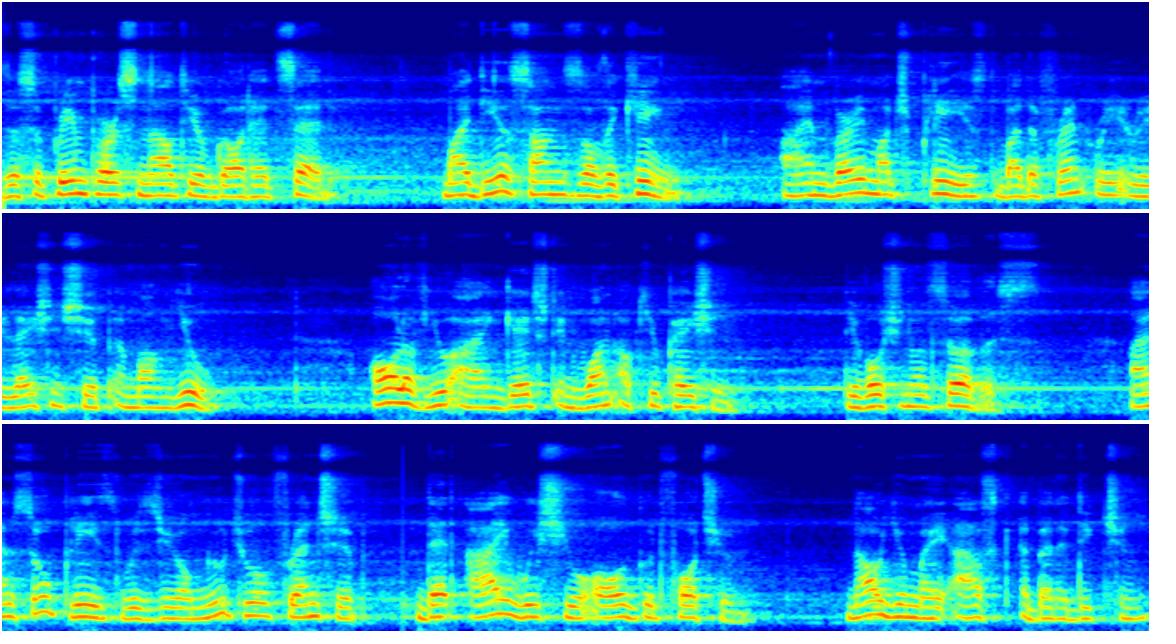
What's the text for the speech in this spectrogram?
The Supreme Personality of Godhead said, My dear sons of the King, I am very much pleased by the friendly relationship among you. All of you are engaged in one occupation, devotional service. I am so pleased with your mutual friendship that I wish you all good fortune. Now you may ask a benediction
